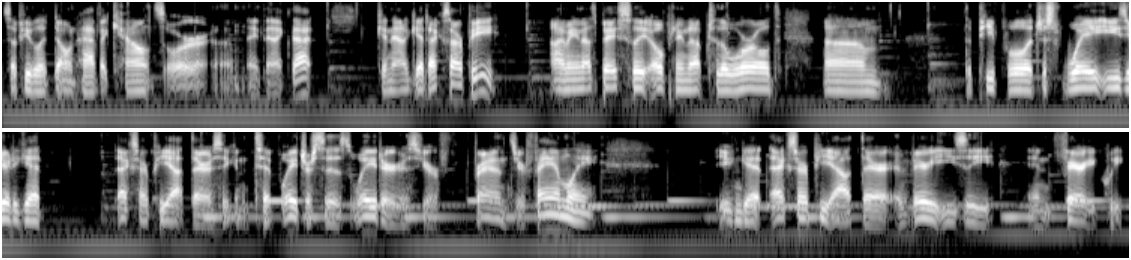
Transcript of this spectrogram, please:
So people that don't have accounts or um, anything like that can now get XRP. I mean, that's basically opening up to the world. Um, the people, it's just way easier to get XRP out there so you can tip waitresses, waiters, your friends, your family. You can get XRP out there very easy and very quick,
